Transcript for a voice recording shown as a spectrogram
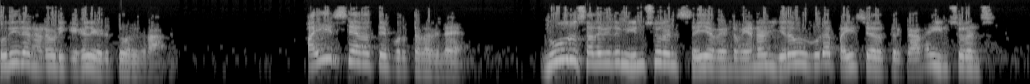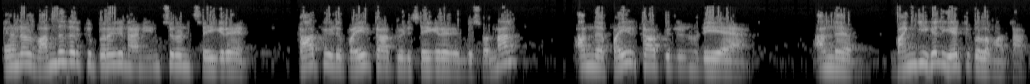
துரித நடவடிக்கைகள் எடுத்து வருகிறார்கள். பயிர் சேதத்தை பொறுத்தளவில் நூறு சதவீதம் இன்சூரன்ஸ் செய்ய வேண்டும். என்றால் இரவு கூட பயிர் சேதத்திற்கான இன்சூரன்ஸ் என்றால் வந்ததற்கு பிறகு நான் இன்சூரன்ஸ் செய்கிறேன். காப்பீடு பயிர் காப்பீடு செய்கிறேன் என்று சொன்னால் அந்த பயிர் காப்பீட்டினுடைய அந்த வங்கிகள் ஏற்றுக்கொள்ள மாட்டாங்க.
